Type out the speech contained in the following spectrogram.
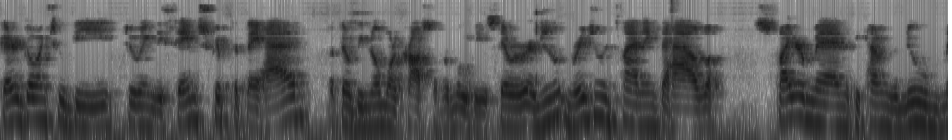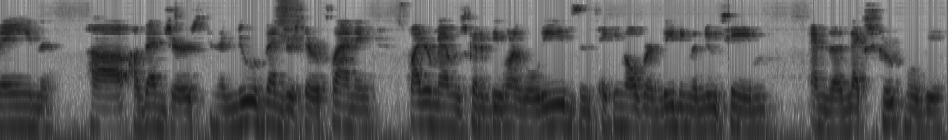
they're going to be doing the same script that they had, but there'll be no more crossover movies. They were originally planning to have Spider-Man becoming the new main uh, Avengers, and the new Avengers they were planning. Spider-Man was going to be one of the leads and taking over and leading the new team and the next group movie.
